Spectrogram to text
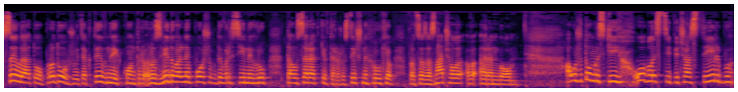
Сили АТО продовжують активний контррозвідувальний пошук диверсійних груп та осередків терористичних рухів. Про це зазначили в РНБО. Barenboom. А у Житомирській області під час стрільб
